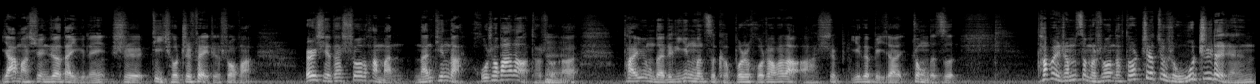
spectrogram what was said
亚马逊热带雨林是地球之肺这个说法，而且他说的话蛮难听的，胡说八道。他说啊。他用的这个英文字可不是胡说八道啊，是一个比较重的字。他为什么这么说呢？他说这就是无知的人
